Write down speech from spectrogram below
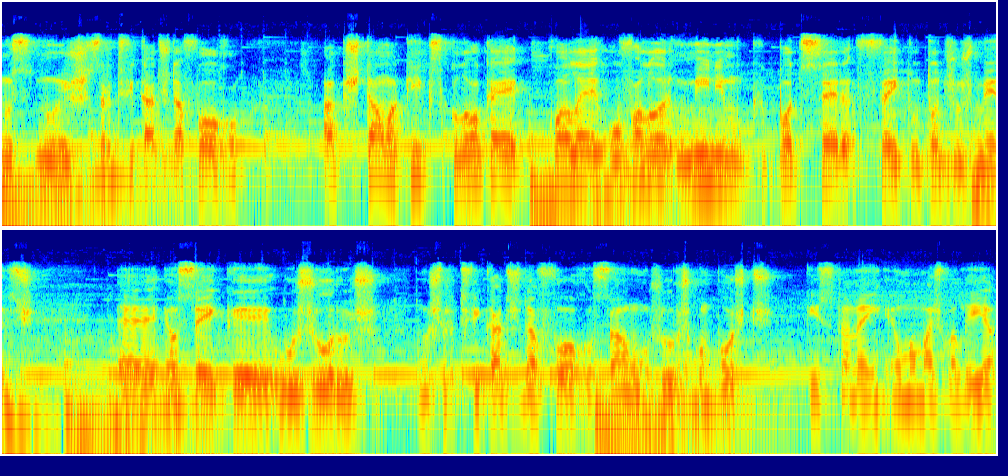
nos, nos certificados da Forro. A questão aqui que se coloca é qual é o valor mínimo que pode ser feito todos os meses. É, eu sei que os juros nos certificados da Forro são os juros compostos, que isso também é uma mais-valia.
